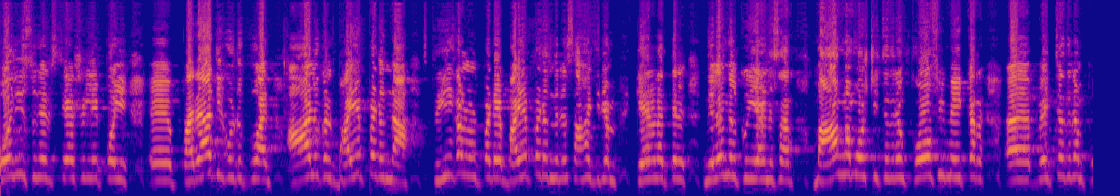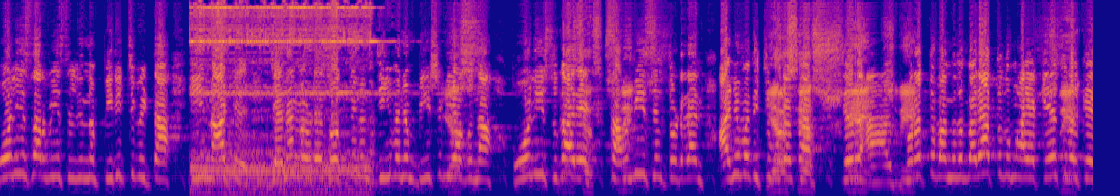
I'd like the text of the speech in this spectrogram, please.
പോലീസുകാർ സ്റ്റേഷനിൽ പോയി പരാതി കൊടുക്കുവാൻ ആളുകൾ ഭയപ്പെടുന്ന സ്ത്രീകൾ ഉൾപ്പെടെ ഭയപ്പെടുന്ന ഒരു സാഹചര്യം കേരളത്തിൽ നിലനിൽക്കുകയാണ് സാർ. മാങ്ങ മോഷ്ടിച്ചതിനും കോഫി മേക്കർ വെച്ചതിനും പോലീസ് സർവീസിൽ നിന്നും പിരിച്ചുവിട്ട ഈ നാട്ടിൽ ജനങ്ങളുടെ സ്വത്തിനും ജീവനും ഭീഷണിയാകുന്ന പോലീസുകാരെ സർവീസിൽ തുടരാൻ അനുവദിച്ചുകൂടെ സാർ പുറത്തു വന്നതും വരാത്തതുമായ കേസുകൾക്ക്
